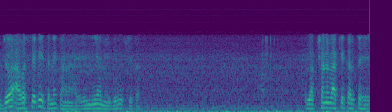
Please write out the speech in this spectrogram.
जो आवश्यक है, इतने कहना है। ये नियम है विभूषित लक्षण वाक्य करते है,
